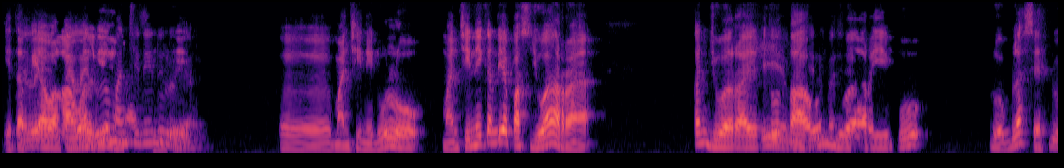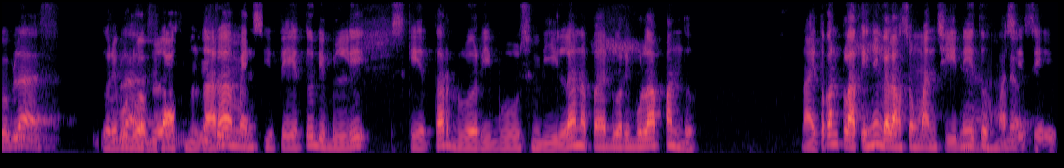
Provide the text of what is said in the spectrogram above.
Ya, tapi Pele Pele awal-awal dulu dia Mancini dulu ya. eh, Mancini dulu. Mancini kan dia pas juara. Kan juara itu Iya, tahun Mancini pasti 2012 ya? 12. 2012. Sementara Itu Man City itu dibeli sekitar 2009 apa 2008 tuh. Nah, itu kan pelatihnya nggak langsung Mancini ya, tuh, ada masih si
